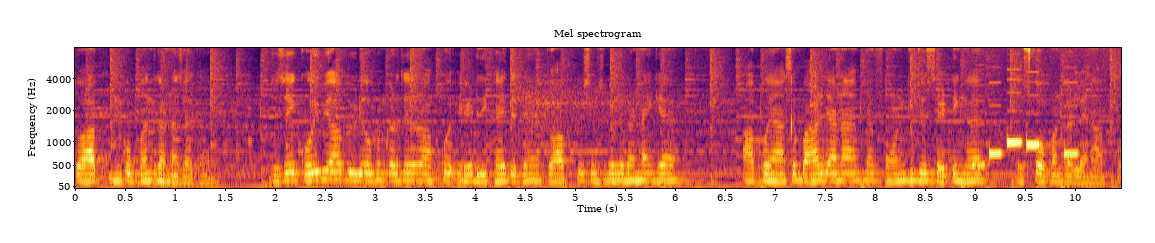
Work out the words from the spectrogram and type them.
तो आप इनको बंद करना चाहते हैं। जैसे कोई भी आप वीडियो ओपन करते हैं और आपको ऐड दिखाई देते हैं तो आपको सबसे पहले करना है क्या है? आपको यहाँ से बाहर जाना है, अपने फ़ोन की जो सेटिंग है, उसको ओपन कर लेना आपको।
